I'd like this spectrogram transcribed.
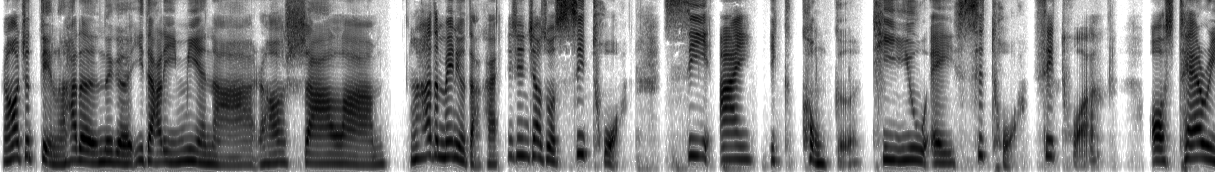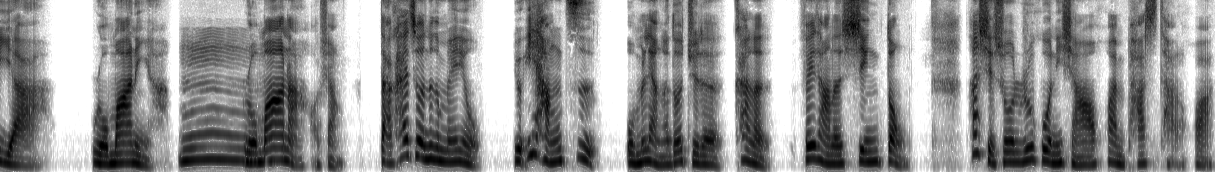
然后就点了他的那个意大利面啊，然后沙拉，然后他的 menu 打开，那间叫做 Città，C I 一个空格 T U A Città，Città，Osteria Romania，嗯，Romana 好像。打开之后那个 menu 有一行字，我们两个都觉得看了非常的心动。他写说，如果你想要换 pasta 的话，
